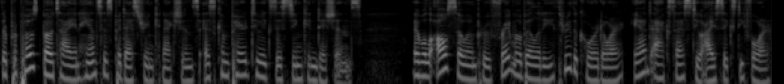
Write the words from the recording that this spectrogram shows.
The proposed bow tie enhances pedestrian connections as compared to existing conditions. It will also improve freight mobility through the corridor and access to I 64.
